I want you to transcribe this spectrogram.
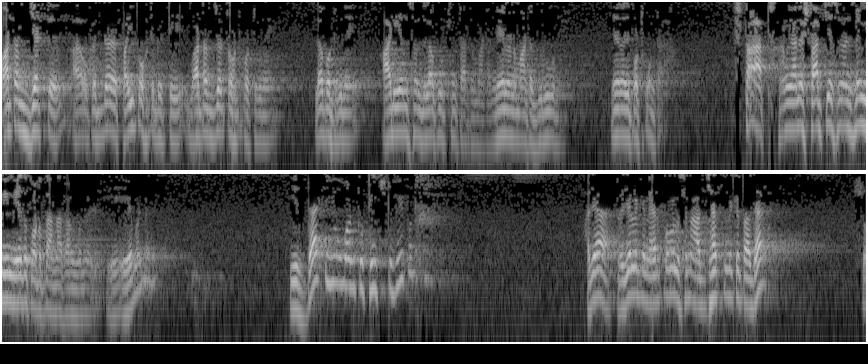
వాటర్ జెట్ ఒక పెద్ద పైప్ ఒకటి పెట్టి వాటర్ జెట్ ఒకటి పట్టుకుని ఇలా పట్టుకుని ఆడియన్స్ అందులా కూర్చుంటారనమాట నేనన్నమాట గురువుని. నేను అది పట్టుకుంటా. స్టార్ట్. అనగానే స్టార్ట్ చేసిన వెంటనే మీ మీద కొడతాను రంగు నీళ్ళు ఏమండి is that you want to teach to people అదే ప్రజలకి నేర్పవలసిన ఆధ్యాత్మికత అదే. సో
